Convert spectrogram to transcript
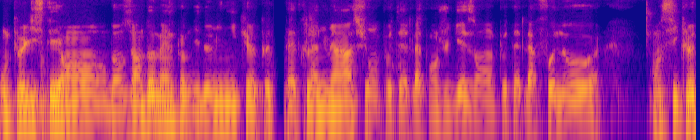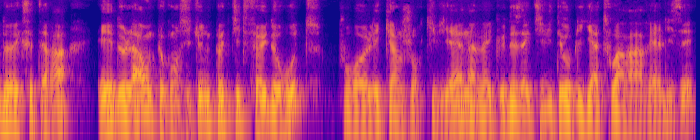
on peut lister dans un domaine, comme dit Dominique, peut-être la numération, peut-être la conjugaison, peut-être la phono, en cycle 2, etc. Et de là, on peut constituer une petite feuille de route pour euh, les 15 jours qui viennent, avec des activités obligatoires à réaliser,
